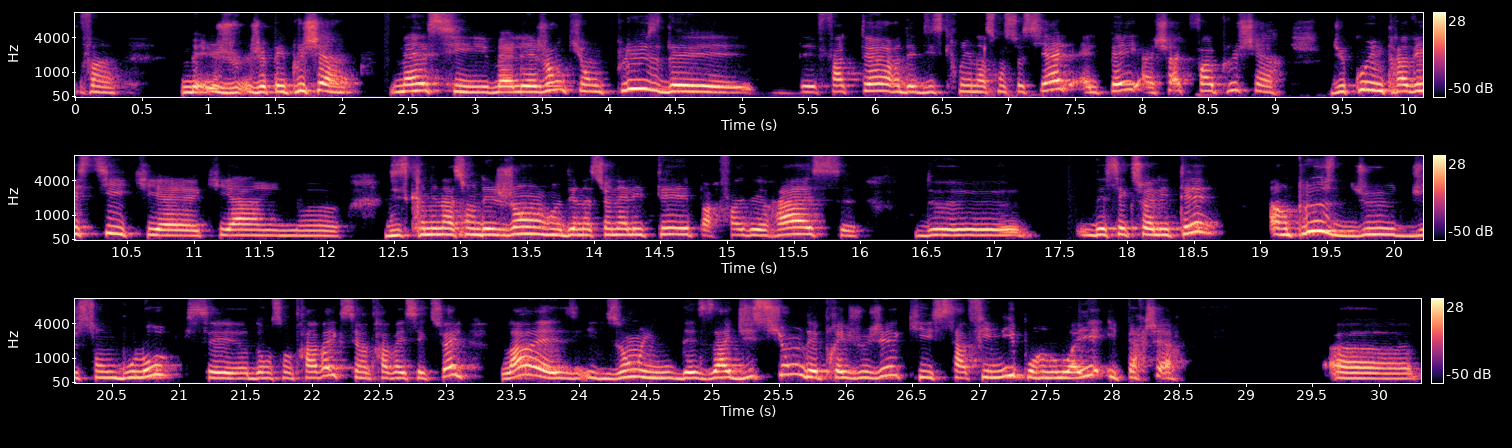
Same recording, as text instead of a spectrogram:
enfin, mais je, paye plus cher. Mais, si, mais les gens qui ont plus de, facteurs de discrimination sociale, elles payent à chaque fois plus cher. Du coup, une travestie qui, est, qui a une euh, discrimination des genres, des nationalités, parfois des races, de, des sexualités, en plus du, son boulot, c'est dans son travail, que c'est un travail sexuel, là, ils ont une, des additions des préjugés qui, ça finit pour un loyer hyper cher. Euh,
